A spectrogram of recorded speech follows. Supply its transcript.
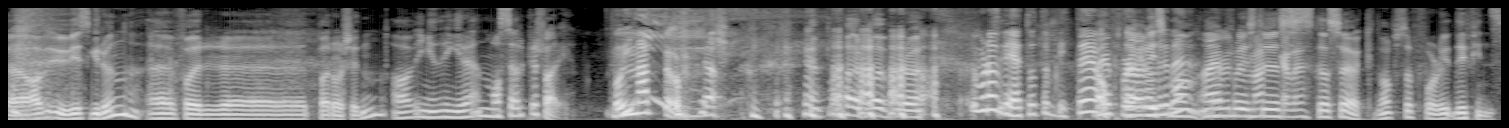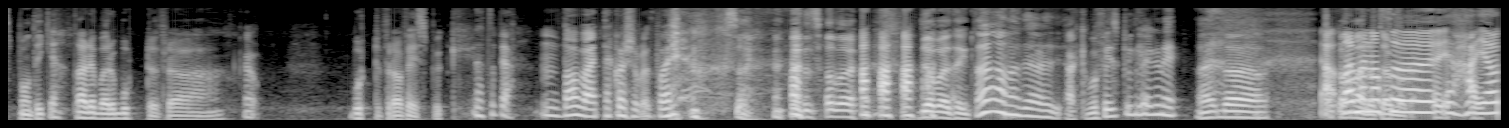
uh, av uviss grunn uh, for et par år siden av ingen ringere enn Masiar Keshvari. Oi! Nettopp! Ja. Hvordan vet du at det er blitt det? Nei, for, hvis, man, nei, for hvis du skal søke dem opp, så får du De fins på en måte ikke. Da er de bare borte fra ja. borte fra Facebook. Nettopp, ja. Mm, Da veit jeg kanskje om et par. Så, så da, du har bare tenkt nei, nei, jeg er ikke på Facebook lenger, de. Nei, da, Ja, nei, men altså, Heia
